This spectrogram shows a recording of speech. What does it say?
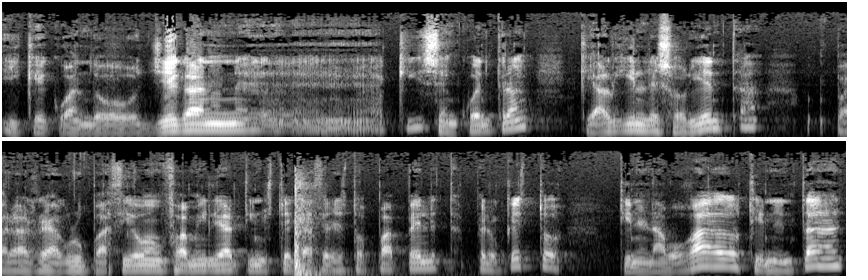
y que cuando llegan eh, aquí se encuentran que alguien les orienta para reagrupación familiar tiene usted que hacer estos papeles, pero que estos tienen abogados, tienen tal,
